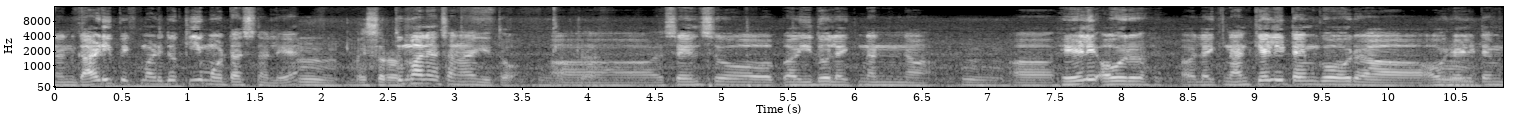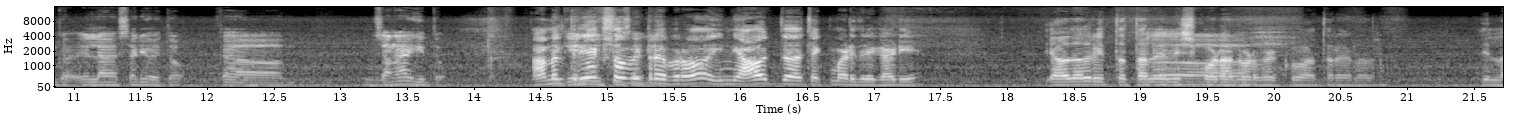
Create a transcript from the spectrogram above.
ನನ್ನ ಗಾಡಿ ಪಿಕ್ ಮಾಡಿದ್ದು ಕೀ ಮೋಟರ್ಸ್ನಲ್ಲಿ ಮೈಸೂರು. ತುಂಬಾನೇ ಚೆನ್ನಾಗಿತ್ತು. ಸೇಲ್ಸ್ ಇದು ಲೈಕ್ ನನ್ನ ಹೇಳಿ ಅವರು ಲೈಕ್ ನಾನು ಕೇಳಿ ಟೈಮ್ಗೂ ಅವ್ರು ಅವ್ರು ಹೇಳಿ ಟೈಮ್ ಎಲ್ಲ ಸರಿ ಹೋಯ್ತು. ಚೆನ್ನಾಗಿತ್ತು. ಆಮೇಲೆ ತ್ರೀ ಎಕ್ಸ್ ಬಿಟ್ರೆ ಬರೋ ಇನ್ ಯಾವ್ದು ಚೆಕ್ ಮಾಡಿದ್ರಿ ಗಾಡಿ? ಯಾವ್ದಾದ್ರು ಇತ್ತ ತಲೆಯಲ್ಲಿ ಸ್ಕೋಡ ನೋಡ್ಬೇಕು ಆ ಥರ ಏನಾದ್ರು? ಇಲ್ಲ.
